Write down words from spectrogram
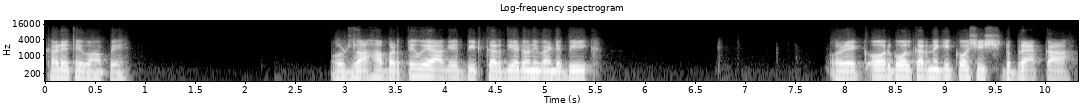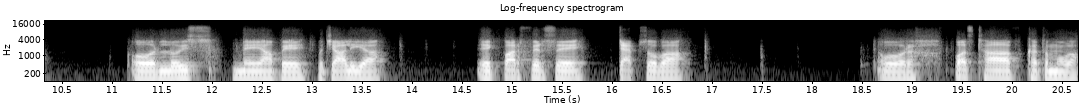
खड़े थे वहाँ पे। और जाहा बढ़ते हुए आगे बीट कर दिया डोनी वैंडे बीक और एक और गोल करने की कोशिश डब्रैफ का और लुइस ने यहाँ पे बचा लिया। एक बार फिर से टैप सोबा और फ़र्स्ट हाफ़ ख़त्म हुआ।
